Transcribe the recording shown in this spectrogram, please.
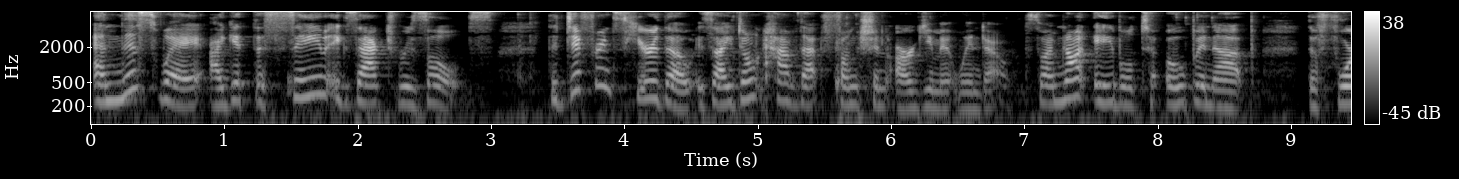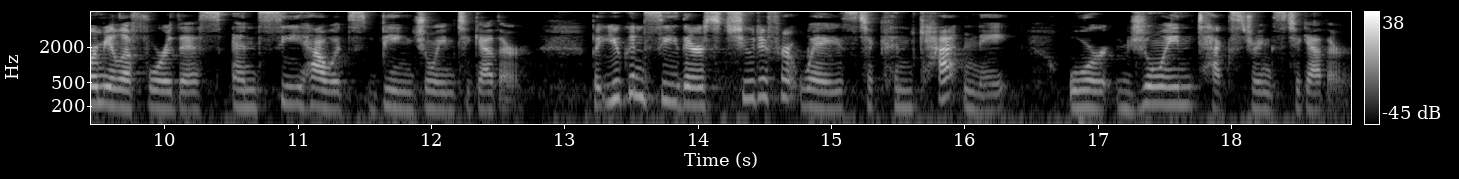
And this way I get the same exact results. The difference here though is I don't have that function argument window. So I'm not able to open up the formula for this and see how it's being joined together. But you can see there's two different ways to concatenate or join text strings together.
